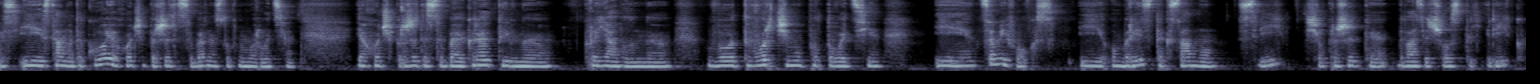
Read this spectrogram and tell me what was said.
Ось, і саме такою я хочу пережити себе в наступному році. Я хочу прожити себе креативною, проявленою в творчому потоці. І це мій фокус. І оберіть так само свій, щоб прожити 26-й рік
